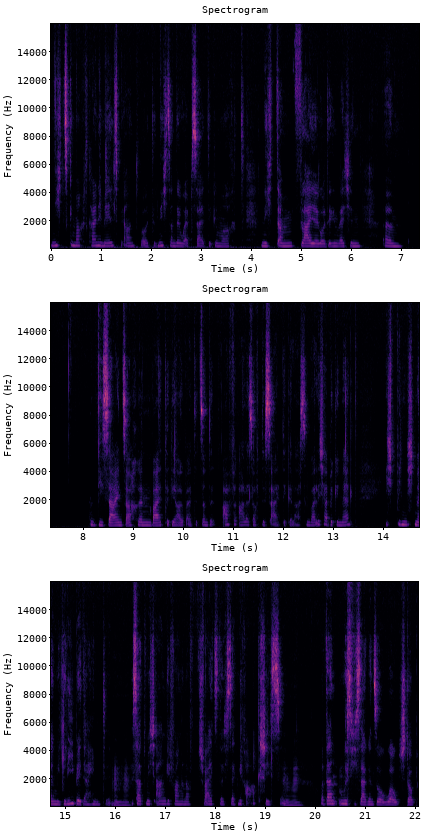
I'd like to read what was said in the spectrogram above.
nichts gemacht, keine Mails beantwortet, nichts an der Webseite gemacht, nicht am Flyer oder irgendwelchen ähm, Design-Sachen weitergearbeitet, sondern einfach alles auf der Seite gelassen, weil ich habe gemerkt, ich bin nicht mehr mit Liebe dahinter. Mhm. Es hat mich angefangen auf Schweizerdeutsch, es hat mich angeschissen. Mhm. Und dann muss ich sagen, so, wow, stopp.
